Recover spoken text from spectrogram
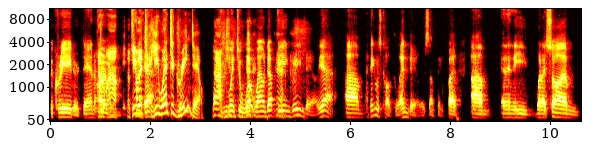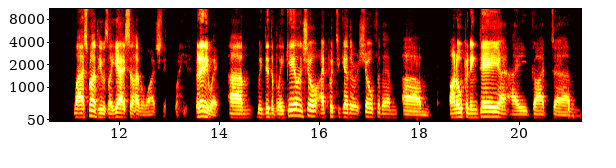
the creator, Dan Harmon. Oh, wow. That's he went to, he went to Greendale. he went to what wound up being Greendale. Yeah. Um, I think it was called Glendale or something. But um, and then he, when I saw him last month, he was like, "Yeah, I still haven't watched it." But anyway, um, we did the Blake Gailen show. I put together a show for them um, on opening day. I, I got um,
